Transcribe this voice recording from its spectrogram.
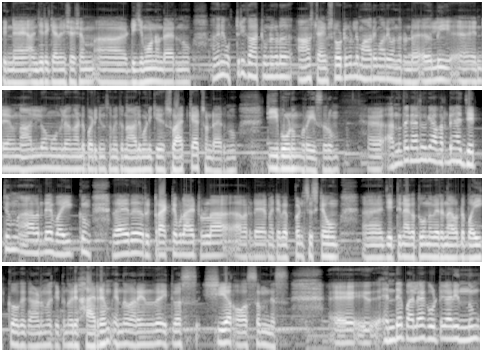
പിന്നെ അഞ്ചരയ്ക്ക് അതിനുശേഷം ഡിജിമോൺ ഉണ്ടായിരുന്നു. അങ്ങനെ ഒത്തിരി കാർട്ടൂണുകൾ ആ ടൈം സ്ലോട്ടുകളിൽ മാറി മാറി വന്നിട്ടുണ്ട്. ഏർലി എന്റെ നാലിലോ മൂന്നിലോ എങ്ങാണ്ട് പഠിക്കുന്ന സമയത്ത് നാല് മണിക്ക് സ്വാറ്റ് കാറ്റ്സ് ഉണ്ടായിരുന്നു. ടീബോണും റേസറും അന്നത്തെ കാലത്തൊക്കെ അവരുടെ ആ ജെറ്റും അവരുടെ ബൈക്കും അതായത് റിട്രാക്റ്റബിൾ ആയിട്ടുള്ള അവരുടെ മറ്റേ വെപ്പൺ സിസ്റ്റവും ജെറ്റിനകത്തു നിന്ന് വരുന്ന അവരുടെ ബൈക്കും ഒക്കെ കാണുമ്പോൾ കിട്ടുന്ന ഒരു ഹരം എന്ന് പറയുന്നത് ഇറ്റ് വാസ് ഷിയർ ഓസംനെസ് എന്റെ പല കൂട്ടുകാർ ഇന്നും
